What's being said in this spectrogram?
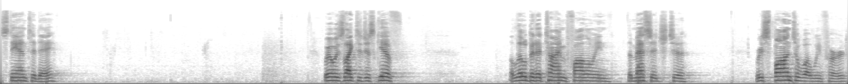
stand today. We always like to just give a little bit of time following the message to respond to what we've heard.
